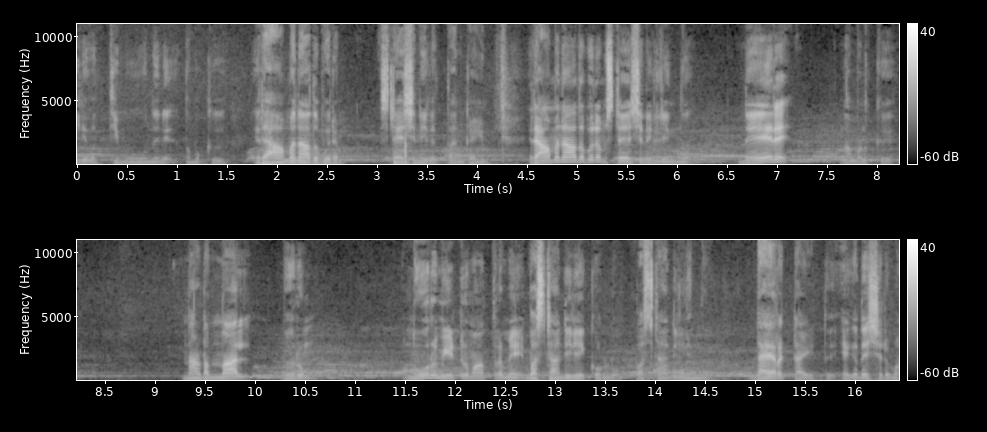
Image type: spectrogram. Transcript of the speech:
ഇരുപത്തി മൂന്നിന് നമുക്ക് രാമനാഥപുരം സ്റ്റേഷനിലെത്താൻ കഴിയും. രാമനാഥപുരം സ്റ്റേഷനിൽ നിന്ന് നേരെ നമ്മൾക്ക് നടന്നാൽ വെറും നൂറ് മീറ്റർ മാത്രമേ ബസ് സ്റ്റാൻഡിലേക്കുള്ളൂ. ബസ് സ്റ്റാൻഡിൽ നിന്ന് ഡയറക്റ്റായിട്ട് ഏകദേശം ഒരു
